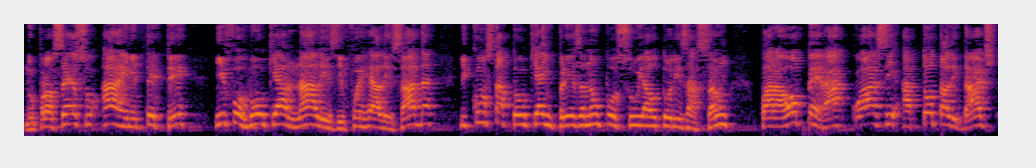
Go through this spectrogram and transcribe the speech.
No processo, a ANTT informou que a análise foi realizada e constatou que a empresa não possui autorização para operar quase a totalidade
